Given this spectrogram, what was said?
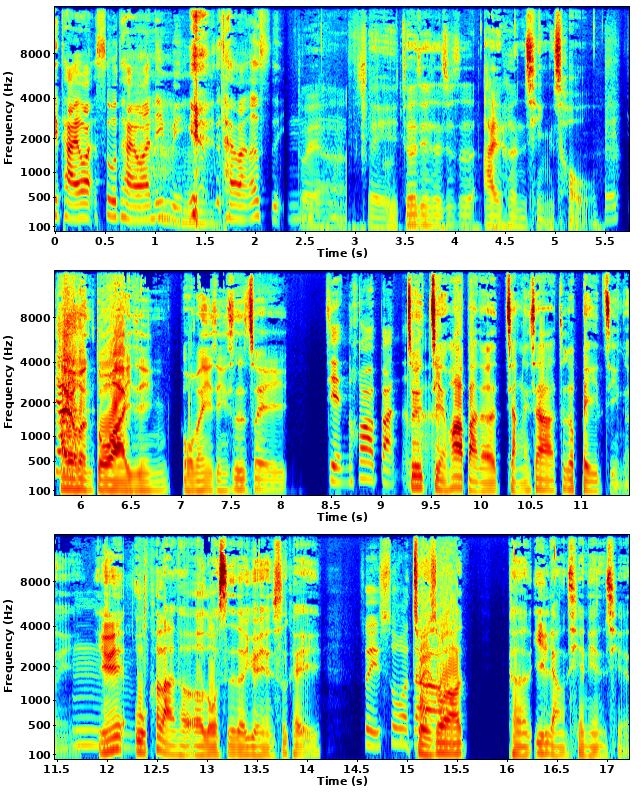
比台湾输台湾一名，台湾二十一。对啊，所以这就是就是爱恨情仇，还有很多啊，已经我们已经是最简化版的，最简化版的讲一下这个背景而已。嗯、因为乌克兰和俄罗斯的渊源是可以追溯追溯到可能一两千年前，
